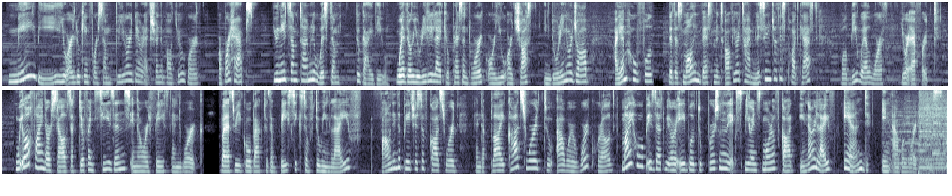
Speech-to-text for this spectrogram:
Maybe you are looking for some clear direction about your work, or perhaps you need some timely wisdom to guide you. Whether you really like your present work or you are just enduring your job, I am hopeful that a small investment of your time listening to this podcast will be well worth your effort. We all find ourselves at different seasons in our faith and work. But as we go back to the basics of doing life, found in the pages of God's Word, and apply God's Word to our work world, my hope is that we are able to personally experience more of God in our life and in our workplace.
